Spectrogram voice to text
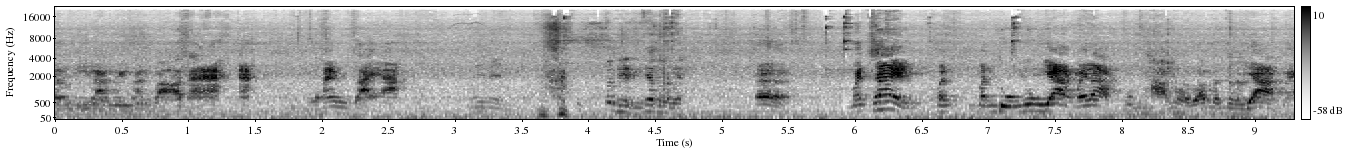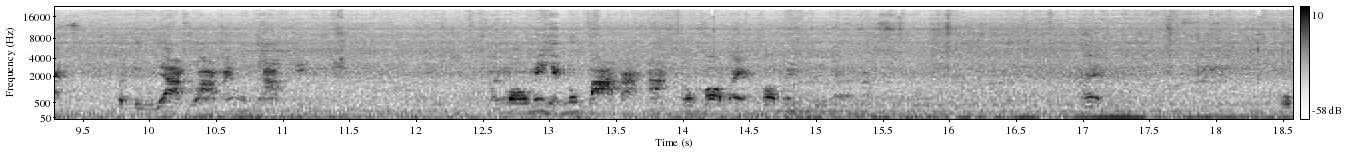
มันมีรังดีมันวาล์วนะผมให้มันใส่อะนี่เองก็เห็นแค่ตรงเนี้ย เออมันใช่ มันมันดูยุ่งยากไหมล่ะ ผมถามหน่อยว่ามันดูยากไหมมันดูยากกว่าไหมผมถามจริงมันมองไม่เห็นตรงปากอะอะเราเข้าไปเข้าไปดูนะให้ผม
